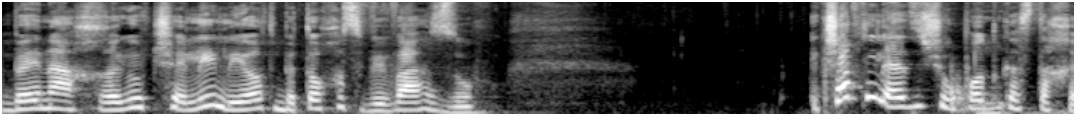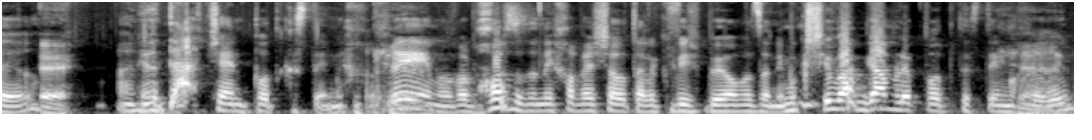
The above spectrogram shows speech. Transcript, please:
בין האחריות שלי להיות בתוך הסביבה הזו. הקשבתי לאיזשהו פודקאסט אחר, אה. אני יודעת שאין פודקאסטים אחרים, כן. אבל בכל זאת אני חמש שעות על הכביש ביום, אז אני מקשיבה גם לפודקאסטים כן. אחרים,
